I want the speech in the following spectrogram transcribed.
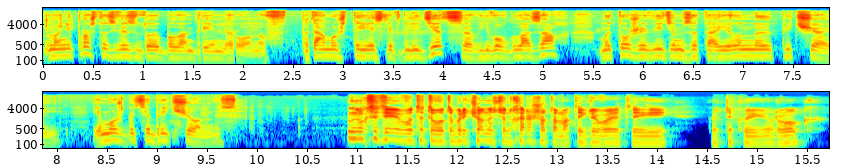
Но не просто звездой был Андрей Миронов. Потому что если вглядеться в его глазах, мы тоже видим затаенную печаль и, может быть, обреченность. Ну, кстати, вот эта вот обреченность он хорошо там отыгрывает, и какой-то такой рок,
